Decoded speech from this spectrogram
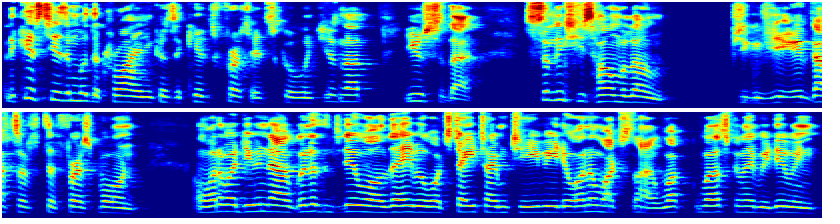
the kid sees the mother crying because the kid's first aid school and she's not used to that. Suddenly she's home alone. She, she that's the firstborn, And what do I do now? I've got nothing to do all day but watch daytime TV. Do I want to watch that? What, what else can I be doing?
